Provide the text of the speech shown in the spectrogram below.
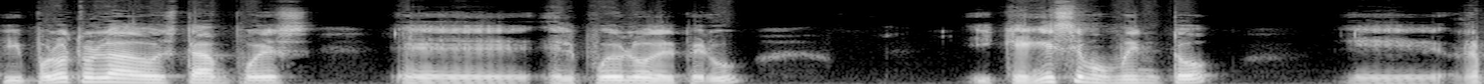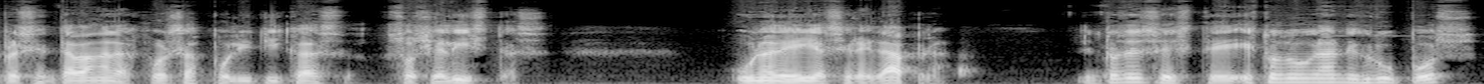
Y por otro lado están pues eh, el pueblo del Perú y que en ese momento eh, representaban a las fuerzas políticas socialistas. Una de ellas era el APRA. Entonces este, estos dos grandes grupos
